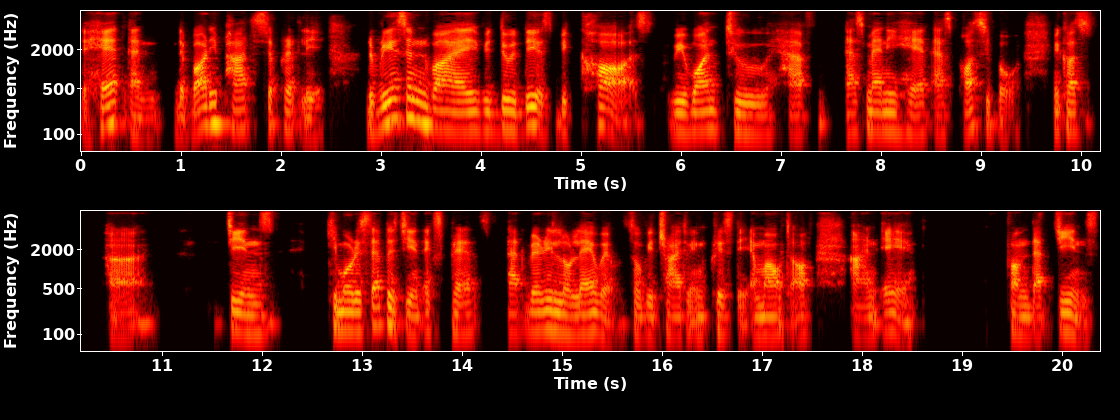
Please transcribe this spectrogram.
the head and the body part separately. The reason why we do this because we want to have as many head as possible because uh, genes chemoreceptor gene expressed at very low level. So we try to increase the amount of RNA from that genes.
